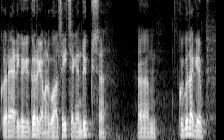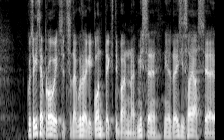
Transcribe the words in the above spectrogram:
karjääri kõige kõrgemal kohal, seitsekümmend üks, kui kuidagi äh, kui sa ise prooviksid seda kuidagi konteksti panna, et mis see nii-öelda esisajasse ja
